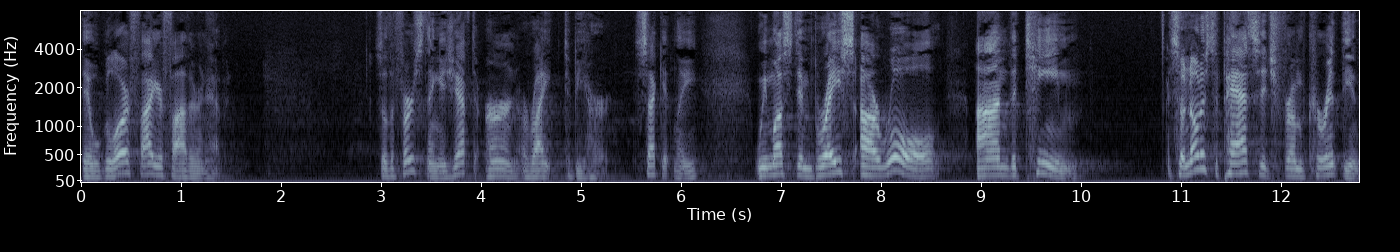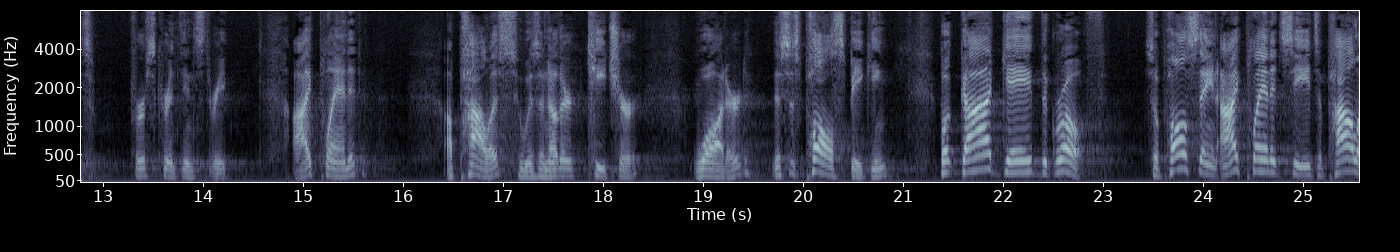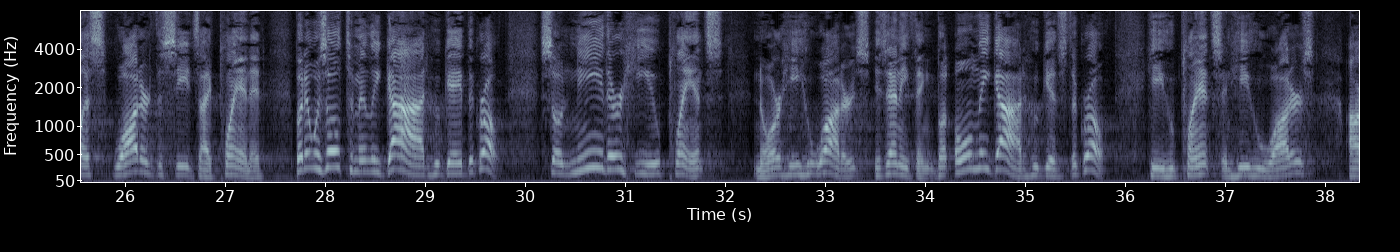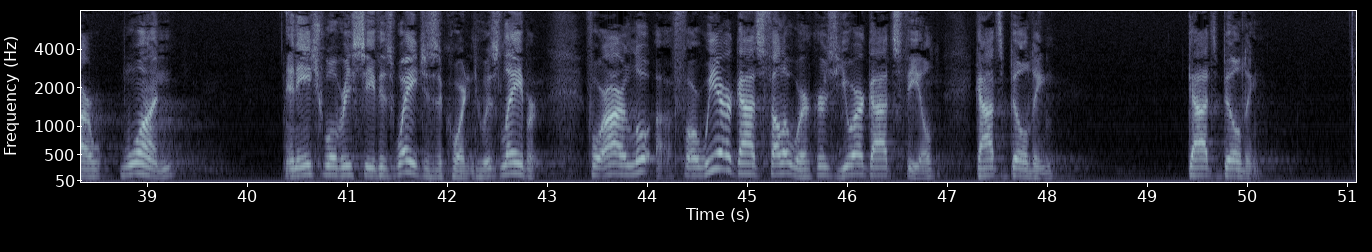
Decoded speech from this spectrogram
They will glorify your Father in heaven. So the first thing is you have to earn a right to be heard. Secondly, we must embrace our role on the team. So notice the passage from Corinthians, 1 Corinthians 3. I planted, Apollos, who was another teacher, watered. This is Paul speaking. But God gave the growth. So Paul's saying, I planted seeds, Apollos watered the seeds I planted, but it was ultimately God who gave the growth. So neither he who plants nor he who waters is anything, but only God who gives the growth. He who plants and he who waters are one, and each will receive his wages according to his labor. For, our, uh, for we are God's fellow workers, you are God's field, God's building, God's building.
